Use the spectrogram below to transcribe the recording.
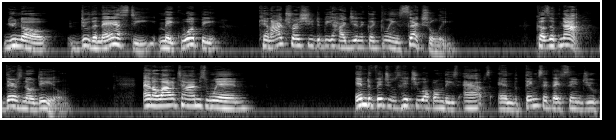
you know, do the nasty, make whoopee, can I trust you to be hygienically clean sexually? Because if not, there's no deal. And a lot of times when individuals hit you up on these apps and the things that they send you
